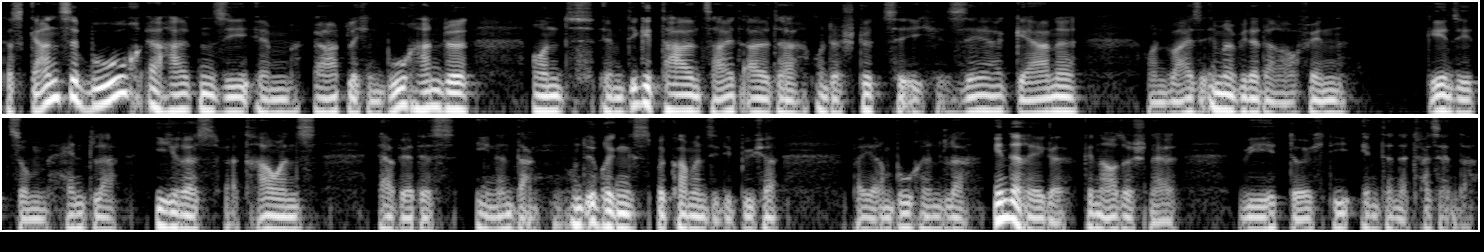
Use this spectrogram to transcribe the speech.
Das ganze Buch erhalten Sie im örtlichen Buchhandel Und im digitalen Zeitalter unterstütze ich sehr gerne und weise immer wieder darauf hin, gehen Sie zum Händler Ihres Vertrauens, er wird es Ihnen danken. Und übrigens bekommen Sie die Bücher bei Ihrem Buchhändler in der Regel genauso schnell wie durch die Internetversender.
